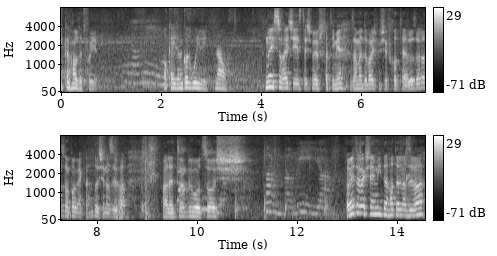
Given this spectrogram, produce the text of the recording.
I can hold it for you. Okay, then go to Wiwi. Now. No i słuchajcie, jesteśmy już w Fatimie. Zameldowaliśmy się w hotelu. Zaraz wam powiem, jak ten hotel się nazywa. Ale to było coś... Mamma mia. Pamiętasz, jak się mi ten hotel nazywa?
